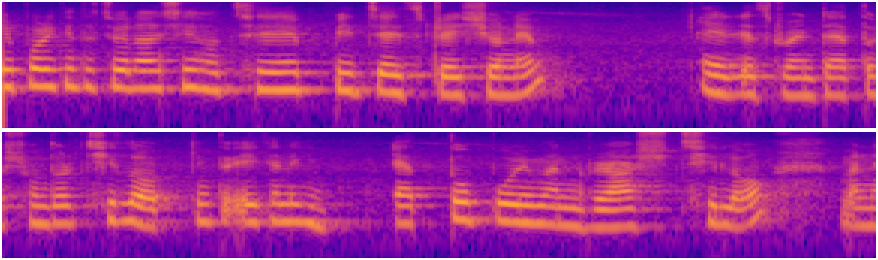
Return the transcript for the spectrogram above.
এরপরে কিন্তু চলে আসি হচ্ছে পিৎজা স্টেশনে এই রেস্টুরেন্টটা এত সুন্দর ছিল, কিন্তু এখানে এত পরিমাণ রাশ ছিল। মানে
